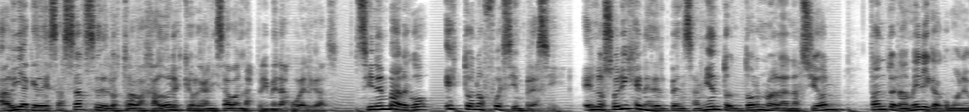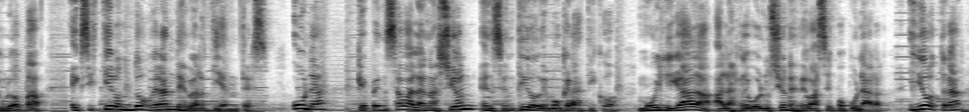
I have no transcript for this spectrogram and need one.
Había que deshacerse de los trabajadores que organizaban las primeras huelgas. Sin embargo, esto no fue siempre así. En los orígenes del pensamiento en torno a la nación, tanto en América como en Europa, existieron dos grandes vertientes. Una que pensaba la nación en sentido democrático, muy ligada a las revoluciones de base popular, y otra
